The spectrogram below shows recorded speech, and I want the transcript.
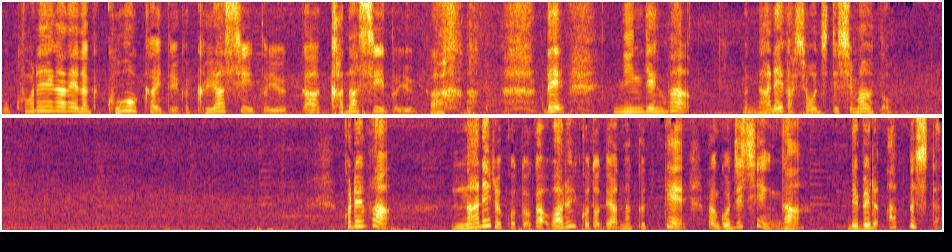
もうこれがねなんか後悔というか悔しいというか悲しいというか。で人間は慣れが生じてしまうと。これは慣れることが悪いことではなくってご自身がレベルアップしたっ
